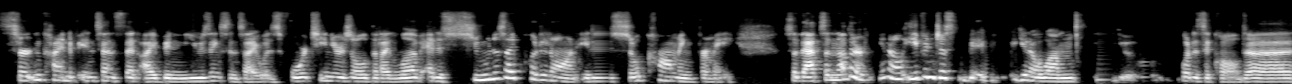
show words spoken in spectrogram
certain kind of incense that I've been using since I was 14 years old that I love, and as soon as I put it on, it is so calming for me. So that's another, you know, even just you know, um, you, what is it called? Uh,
